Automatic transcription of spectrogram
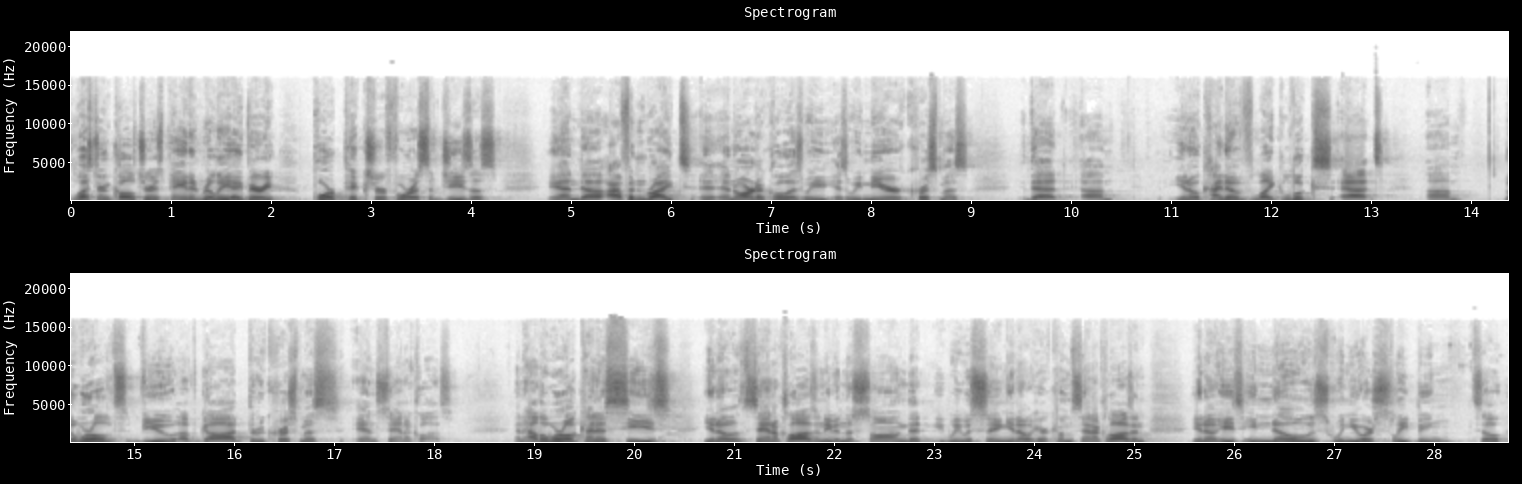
Western culture has painted really a very poor picture for us of Jesus. And uh, I often write an article as we, as we near Christmas that, um, you know, kind of like looks at um, the world's view of God through Christmas and Santa Claus, and how the world kind of sees, you know, Santa Claus, and even the song that we would sing, you know, "Here comes Santa Claus," and you know, he's he knows when you are sleeping. So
